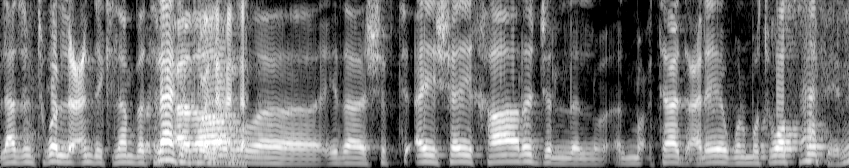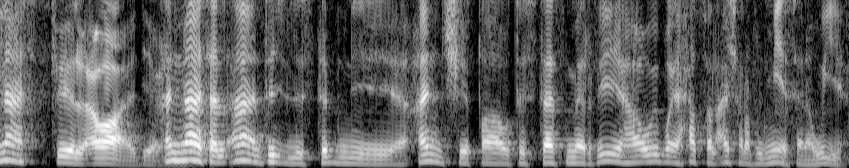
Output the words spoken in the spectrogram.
لازم تولع عندك لمبة لازم تولع عندك. آه، إذا شفت أي شيء خارج المعتاد عليه والمتوسط في الناس. في العوائد يعني. الناس الآن تجلس تبني أنشطة وتستثمر فيها ويبغى يحصل 10% سنويا.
